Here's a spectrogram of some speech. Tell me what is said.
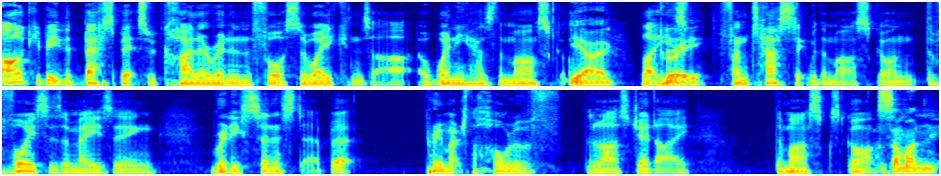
arguably the best bits with Kylo Ren in The Force Awakens are, are when he has the mask on. Yeah, I like agree. he's fantastic with the mask on. The voice is amazing, really sinister. But pretty much the whole of the Last Jedi, the mask's gone. Someone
